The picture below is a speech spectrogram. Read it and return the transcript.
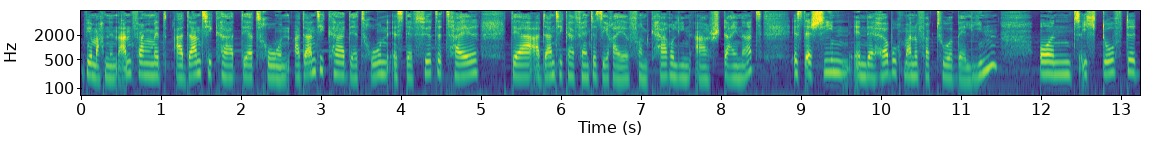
Wir machen den Anfang mit Adantika der Thron. Adantika der Thron ist der vierte Teil der Adantika Fantasy Reihe von Caroline A. Steinert, ist erschienen in der Hörbuchmanufaktur Berlin und ich durfte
